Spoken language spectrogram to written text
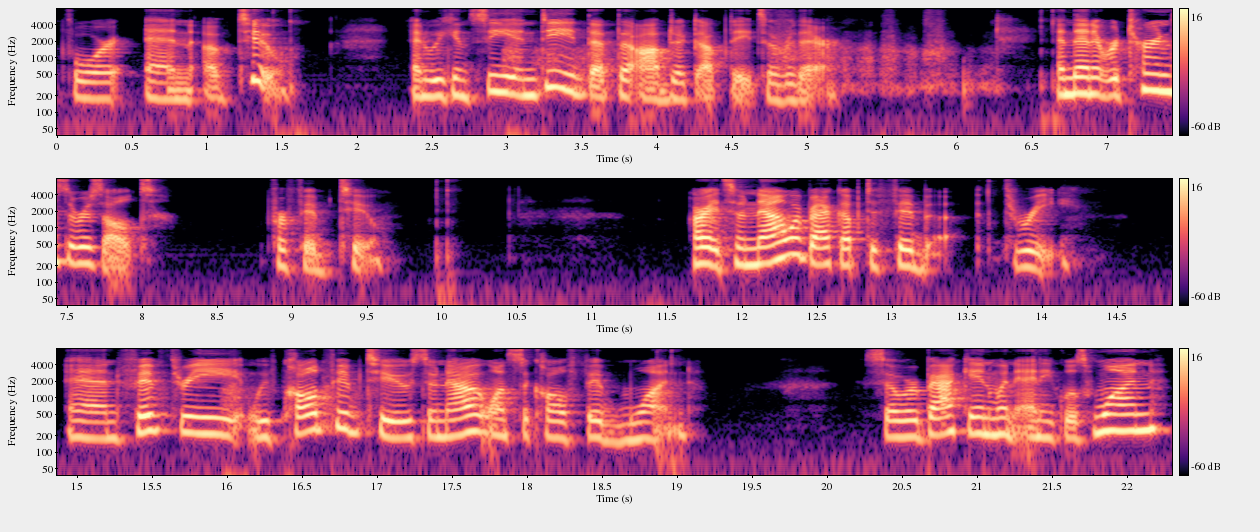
for n of 2. And we can see indeed that the object updates over there. And then it returns the result for fib 2. All right, so now we're back up to fib 3. And fib 3, we've called fib 2, so now it wants to call fib 1. So we're back in when n equals 1.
